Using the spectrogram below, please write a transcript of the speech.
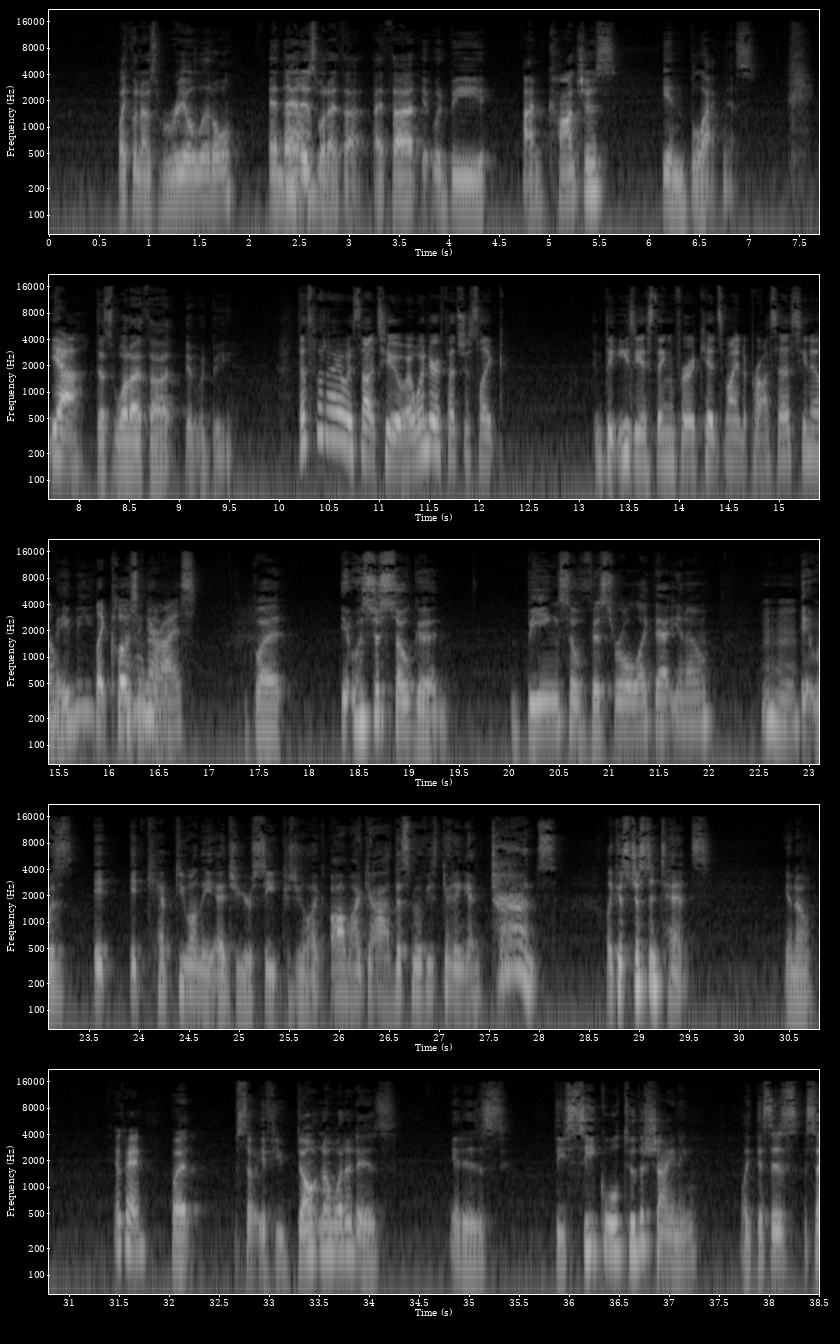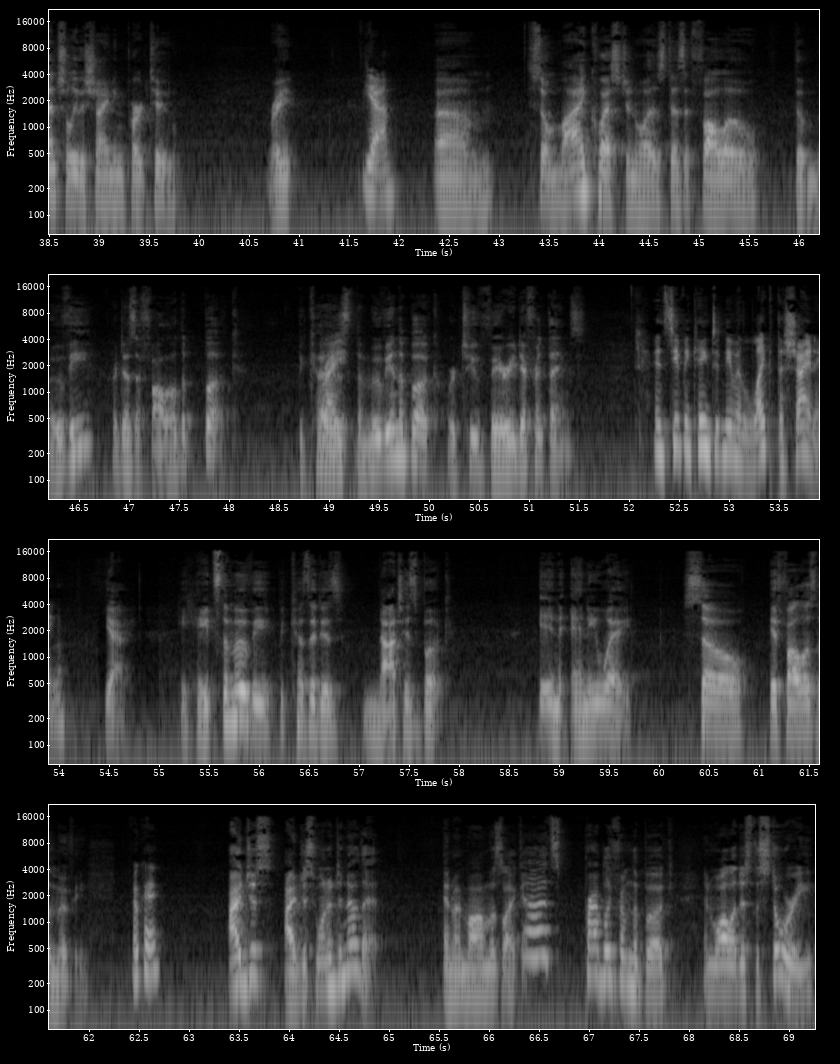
like when I was real little, and that is Uh-huh. what I thought. I thought it would be I'm conscious in blackness. Yeah, That's what I thought it would be. that's what I always thought too. I wonder if that's just like the easiest thing for a kid's mind to process. You know, Maybe. like closing your eyes. But it was just so good, being so visceral like that. You know, mm-hmm. it was it it kept you on the edge of your seat because you're like, oh my god, this movie's getting intense. Like it's just intense, you know. Okay. But so if you don't know what it is, it is the sequel to The Shining. Like this is essentially The Shining Part 2, right? Yeah. Um so my question was does it follow the movie or does it follow the book? Because Right. the movie and the book were two very different things. And Stephen King didn't even like The Shining. Yeah. He hates the movie because it is not his book in any way. So it follows the movie. Okay. I just I just wanted to know that. And my mom was like, ah, it's probably from the book. And while it is the story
